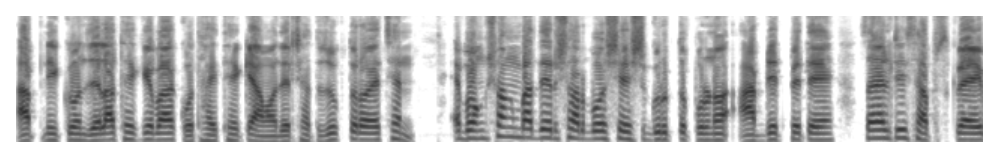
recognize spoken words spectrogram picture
আপনি কোন জেলা থেকে বা কোথায় থেকে আমাদের সাথে যুক্ত রয়েছেন এবং সংবাদের সর্বশেষ গুরুত্বপূর্ণ আপডেট পেতে চ্যানেলটি সাবস্ক্রাইব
